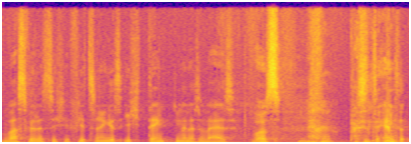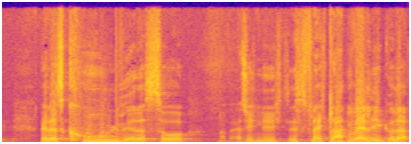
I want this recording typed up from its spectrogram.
Was würde sich Ihr 14-jähriges Ich denken, wenn es weiß, was? Präsident? Wäre das cool? Wäre das so, na weiß ich nicht, ist vielleicht langweilig? Oder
